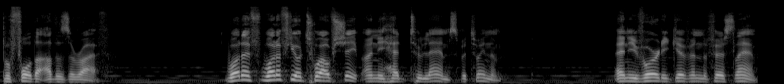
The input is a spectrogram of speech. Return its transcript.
before the others arrive. What if, what if your 12 sheep only had two lambs between them? and you've already given the first lamb.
